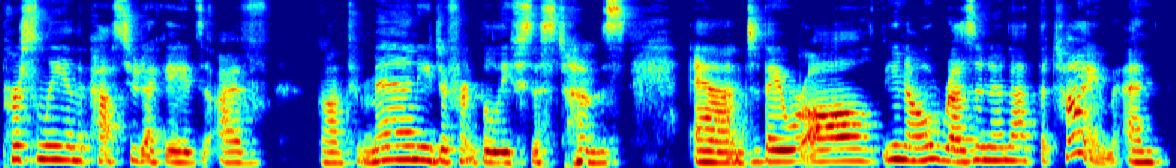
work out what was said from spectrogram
personally, in the past two decades, I've gone through many different belief systems and they were all, you know, resonant at the time. And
